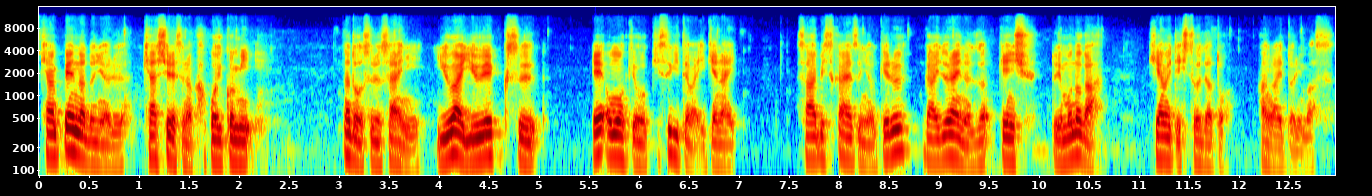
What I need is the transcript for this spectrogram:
キャンペーンなどによるキャッシュレスの囲い込みなどをする際に UI、UX へ重きを置きすぎてはいけないサービス開発におけるガイドラインの厳守というものが極めて必要だと考えております。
